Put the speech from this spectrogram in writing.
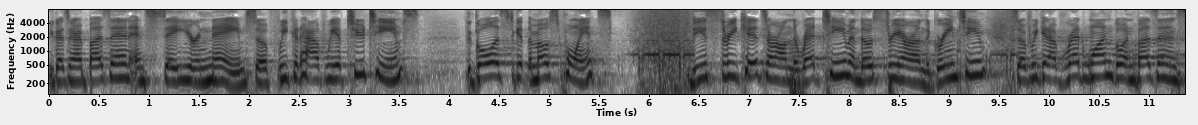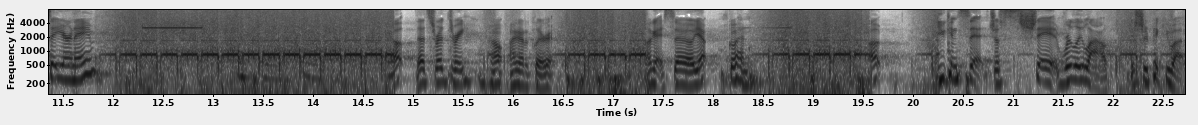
You guys are gonna buzz in and say your name. So if we could have, we have two teams. The goal is to get the most points. These three kids are on the red team, and those three are on the green team. So if we could have red one, go and buzz in and say your name. Oh, that's red three. Oh, I gotta clear it. Okay, so yep, go ahead. Oh, you can sit. Just say it really loud. It should pick you up.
